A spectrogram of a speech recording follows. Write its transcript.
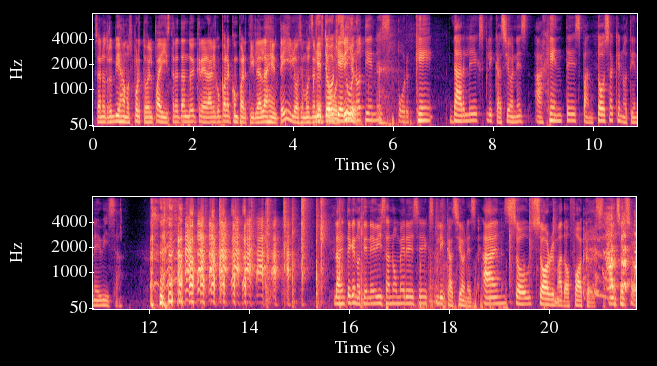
o sea, nosotros viajamos por todo el país tratando de crear algo para compartirle a la gente y lo hacemos de Que nuestro todo quien- Tú bolsillo. no tienes por qué darle explicaciones a gente espantosa que no tiene visa. La gente que no tiene visa no merece explicaciones. I'm so sorry, motherfuckers. I'm so sorry.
